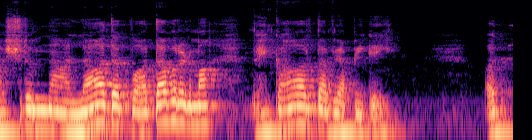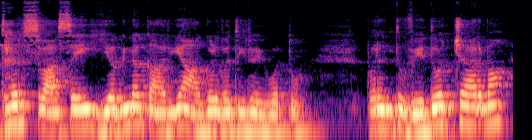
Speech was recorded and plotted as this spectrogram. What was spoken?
આશ્રમના આહ્લાદક વાતાવરણમાં ભેંકારતા વ્યાપી ગઈ. અધ્ધર શ્વાસે યજ્ઞ કાર્ય આગળ વધી રહ્યું હતું. પરંતુ વેદોચ્ચારમાં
